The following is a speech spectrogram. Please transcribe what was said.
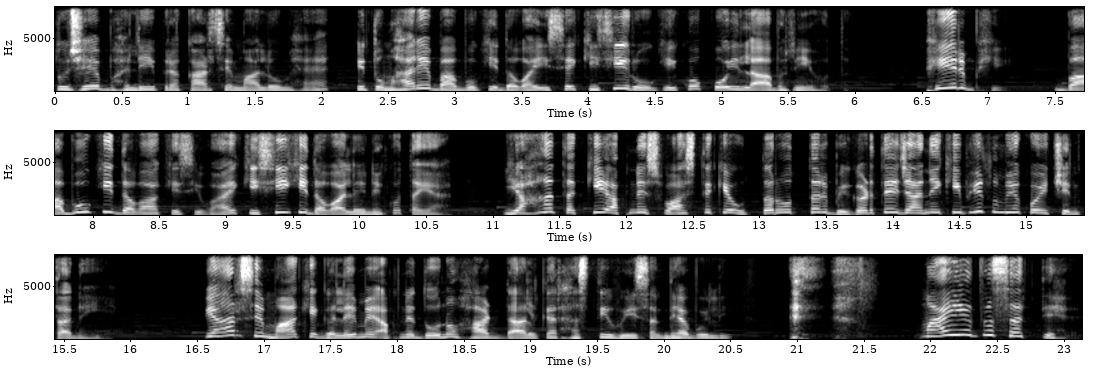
तुझे भली प्रकार से मालूम है कि तुम्हारे बाबू की दवाई से किसी रोगी को कोई लाभ नहीं होता। फिर भी बाबू की दवा के सिवाय किसी की दवा लेने को तैयार। यहाँ तक कि अपने स्वास्थ्य के उत्तरोत्तर बिगड़ते जाने की भी तुम्हें कोई चिंता नहीं प्यार से माँ के गले में अपने दोनों हाथ डालकर हंसती हुई संध्या बोली माँ, ये तो सत्य है।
